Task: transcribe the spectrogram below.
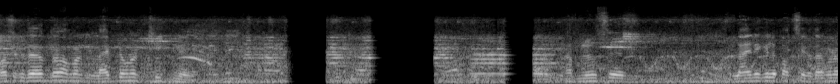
অসুবিধা তো আমার লাইফটা মনে ঠিক নেই। আপনি হচ্ছে লাইনে গেলে পাচ্ছি না, তার মানে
